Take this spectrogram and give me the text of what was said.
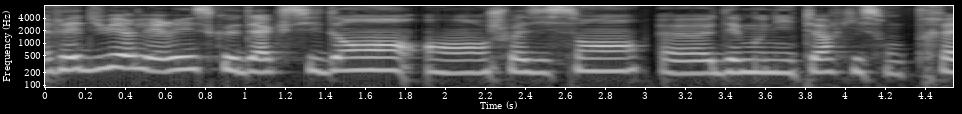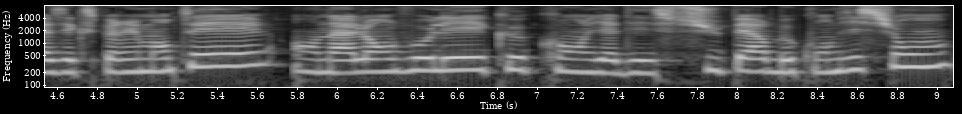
réduire les risques d'accidents en choisissant euh, des moniteurs qui sont très expérimentés, en allant voler que quand il y a des superbes conditions,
